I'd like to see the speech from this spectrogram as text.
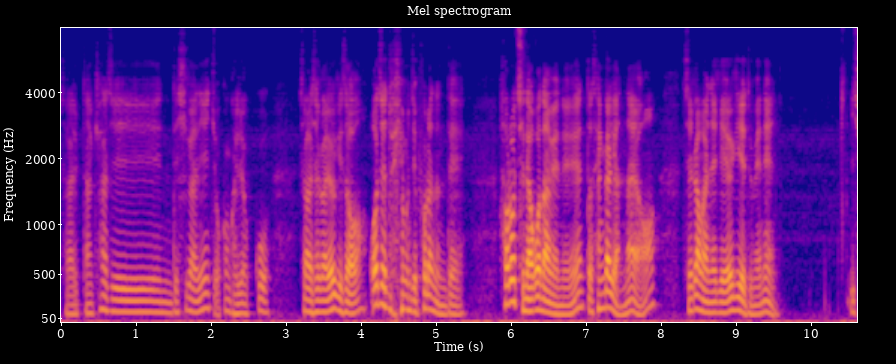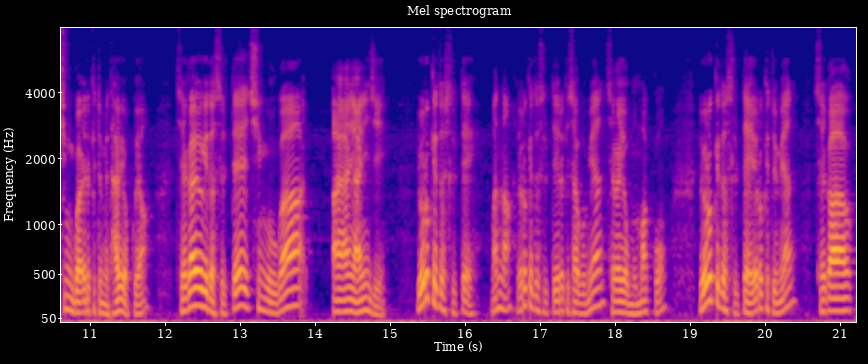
자 일단 켜지는데 시간이 조금 걸렸고 자 제가 여기서 어제도 이 문제 풀었는데 하루 지나고 나면은 또 생각이 안 나요. 제가 만약에 여기에 두면은 이 친구가 이렇게 두면 답이 없고요. 제가 여기 뒀을 때이 친구가 아니 아니 아니지. 요렇게 뒀을 때 맞나? 요렇게 뒀을 때 이렇게 잡으면 제가 이거 못 맞고 요렇게 뒀을 때 이렇게 두면 제가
